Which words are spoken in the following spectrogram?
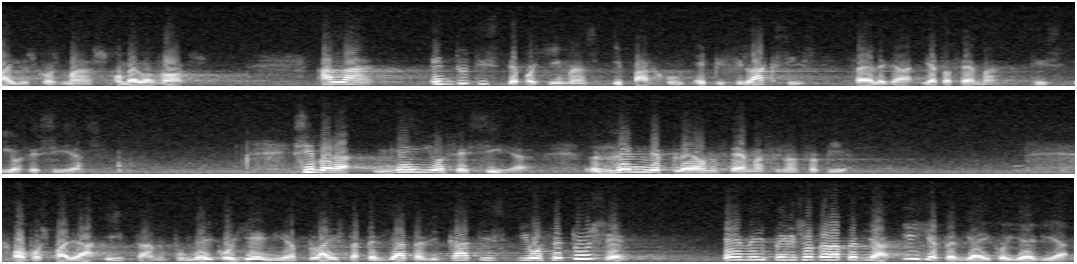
Άγιος Κοσμάς ο Μελωδός αλλά εν τούτης στην εποχή μας υπάρχουν επιφυλάξεις θα έλεγα για το θέμα της υιοθεσίας. σήμερα μια υιοθεσία δεν είναι πλέον θέμα φιλανθρωπίας όπως παλιά ήταν που μια οικογένεια πλάι στα παιδιά τα δικά της υιοθετούσε. Ένα ή περισσότερα παιδιά. Είχε παιδιά η οικογένεια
